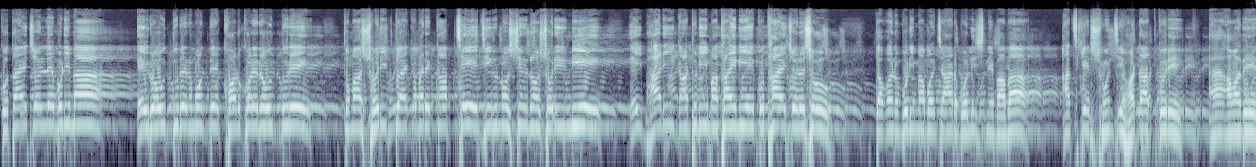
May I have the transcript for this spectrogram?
কোথায় চললে বুড়িমা? এই রৌদ্দুরের মধ্যে খড়খড়ে রৌদ্দুরে তোমার শরীর তো একেবারে কাঁপছে জীর্ণ শীর্ণ শরীর নিয়ে এই ভারী গাঁটুরি মাথায় নিয়ে কোথায় চলেছো? তখন বুড়িমা বলছে আর বলিস নে বাবা আজকের শুনছি হঠাৎ করে আমাদের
